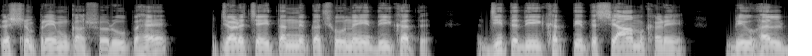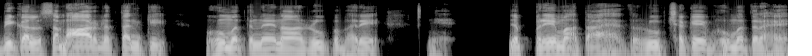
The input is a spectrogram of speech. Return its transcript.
कृष्ण प्रेम का स्वरूप है, जड़ चैतन्य कछु नहीं दीखत, जित दीखत तित श्याम खड़े, बिहल बिकल संभार न तन की, घूमत नैना रूप भरे। जब प्रेम आता है तो रूप छके घूमत रहे,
